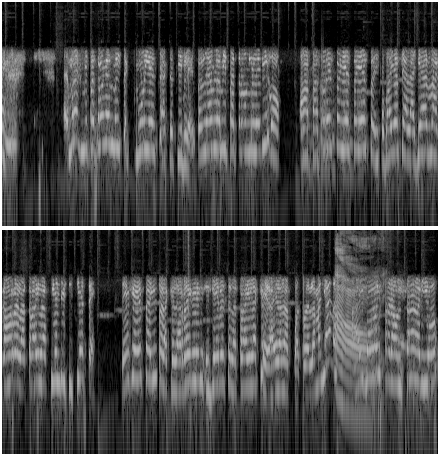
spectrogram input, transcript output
Eh, bueno, mi patrón es muy, muy este, accesible. Entonces le hablo a mi patrón y le digo, ah, pasó esto y esto y esto. Dijo, váyase a la yarda, agarre la traila 117. Deje esa ahí para que la arreglen y llévese la traila que eran las 4 de la mañana. Ahí voy para Ontario,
